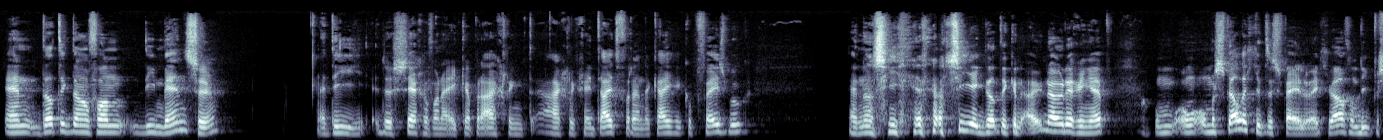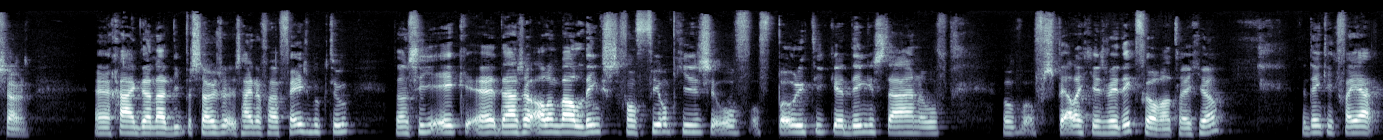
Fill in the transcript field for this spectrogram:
En dat ik dan van die mensen, die dus zeggen van ik heb er eigenlijk, eigenlijk geen tijd voor en dan kijk ik op Facebook en dan zie, dan zie ik dat ik een uitnodiging heb om, om, om een spelletje te spelen, weet je wel, van die persoon. En ga ik dan naar die persoon zijn of haar Facebook toe, dan zie ik eh, daar zo allemaal links van filmpjes of, of politieke dingen staan of, of, of, spelletjes, weet ik veel wat, weet je wel. Dan denk ik van ja,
